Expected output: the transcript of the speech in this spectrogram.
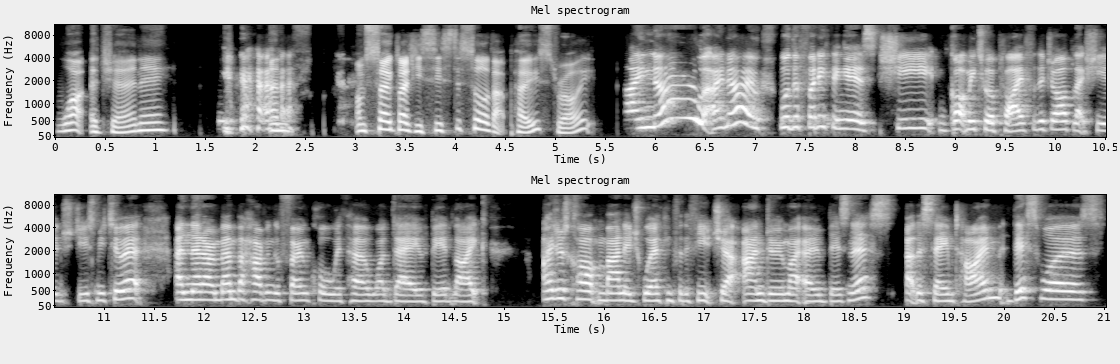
what a journey and i'm so glad your sister saw that post right I know, I know. Well, the funny thing is, she got me to apply for the job, like she introduced me to it. And then I remember having a phone call with her one day of being like, I just can't manage working for the Futur and doing my own business at the same time. This was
